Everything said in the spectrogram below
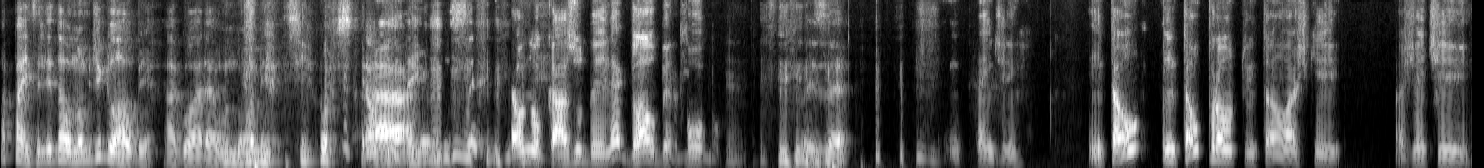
Rapaz, ele dá o nome de Glauber. Agora, o nome assim, oficial ah, que tem, eu não sei. Então, no caso dele, é Glauber Bobo. Pois é. Entendi. Então, então pronto. Então, acho que a gente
